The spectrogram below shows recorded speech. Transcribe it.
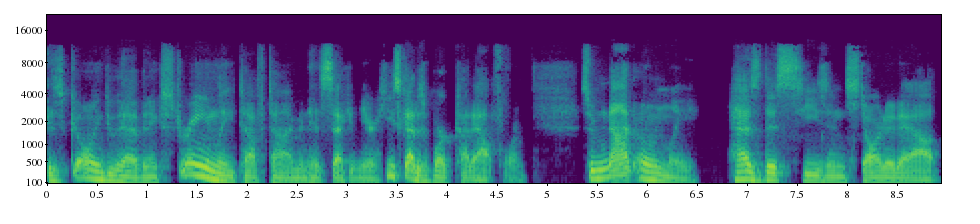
is going to have an extremely tough time in his second year. He's got his work cut out for him. So not only has this season started out,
